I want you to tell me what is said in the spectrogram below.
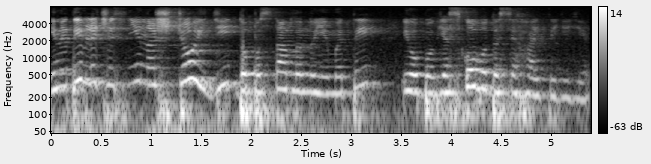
І не дивлячись ні на що, йдіть до поставленої мети і обов'язково досягайте її.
